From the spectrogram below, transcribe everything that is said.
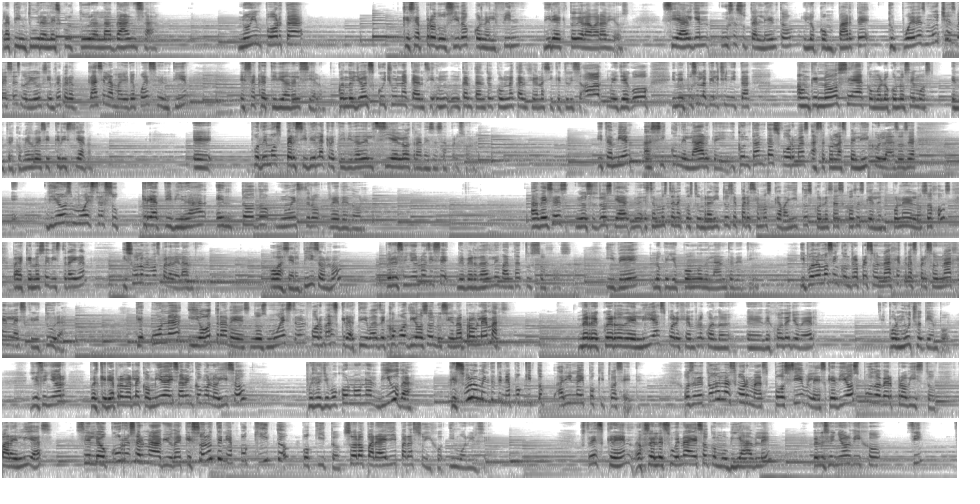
la pintura, la escultura, la danza. No importa que sea producido con el fin directo de alabar a Dios. Si alguien usa su talento y lo comparte, tú puedes muchas veces, no digo siempre, pero casi la mayoría puedes sentir esa creatividad del cielo. Cuando yo escucho una un, cantante con una canción así que tú dices, ah, me llegó y me puso la piel chinita, aunque no sea como lo conocemos, entre comillas voy a decir cristiano, eh, podemos percibir la creatividad del cielo a través de esa persona. Y también así con el arte y con tantas formas, hasta con las películas. O sea, eh, Dios muestra su creatividad en todo nuestro alrededor. A veces nosotros ya estamos tan acostumbraditos, ya parecemos caballitos con esas cosas que les ponen en los ojos para que no se distraigan y solo vemos para adelante o hacia el piso, ¿no? Pero el Señor nos dice, de verdad levanta tus ojos y ve lo que yo pongo delante de ti. Y podemos encontrar personaje tras personaje en la escritura que una y otra vez nos muestran formas creativas de cómo Dios soluciona problemas. Me recuerdo de Elías, por ejemplo, cuando eh, dejó de llover por mucho tiempo. Y el Señor pues quería proveerle comida y ¿saben cómo lo hizo? Pues lo llevó con una viuda que solamente tenía poquito harina y poquito aceite. O sea, de todas las formas posibles que Dios pudo haber provisto para Elías, se le ocurre ser una viuda que solo tenía poquito, poquito, solo para ella y para su hijo y morirse. ¿Ustedes creen? O sea, ¿les suena eso como viable? Pero el Señor dijo, sí,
